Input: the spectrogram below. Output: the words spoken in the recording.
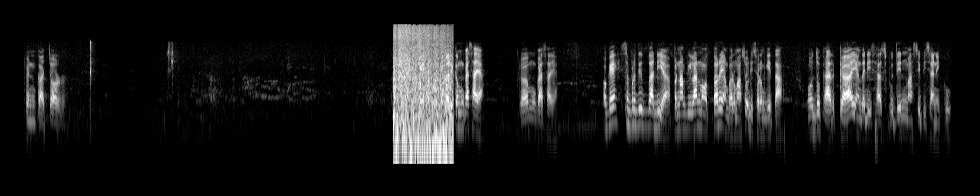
ben gacor Oke, kembali ke muka saya. Ke muka saya. Oke, seperti itu tadi ya, penampilan motor yang baru masuk di showroom kita. Untuk harga yang tadi saya sebutin masih bisa nego.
